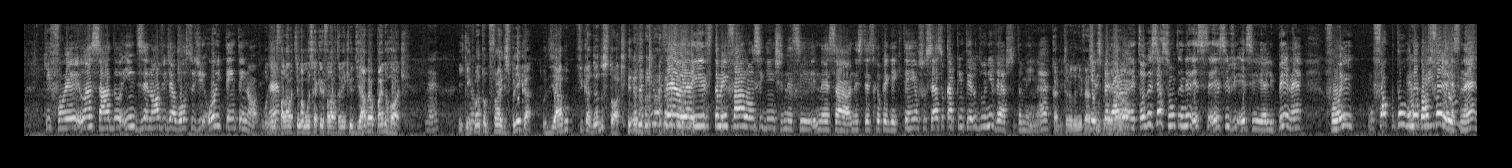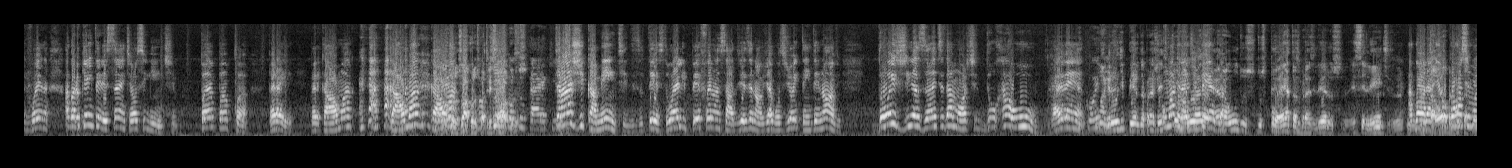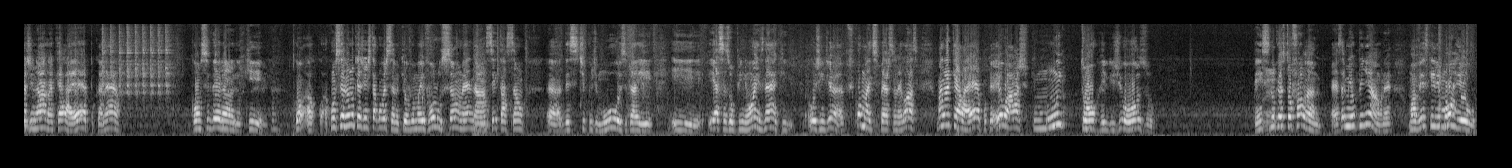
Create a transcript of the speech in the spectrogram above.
que foi lançado em 19 de agosto de 89, Onde né? ele falava, tinha uma música que ele falava também que o diabo é o pai do rock. né? E que enquanto Freud explica, o diabo fica dando os toques. Não, e aí eles também falam o seguinte nesse, nessa, nesse texto que eu peguei, que tem o sucesso carpinteiro do universo também, né? Carpinteiro do Universo que é eles muito pegaram legal. eh, todo esse assunto, né, esse, esse, esse LP, né? Foi. O foco do É negócio foi esse, né? né? Foi, né? Agora, o que é interessante é o seguinte. Pam, pam, pam. Peraí. Peraí, calma. Calma, calma. Óculos, óculos, Patrícia, óculos. aqui. Tragicamente, diz o texto, o LP foi lançado dia 19 de agosto de 89, dois dias antes da morte do Raul. Vai vendo. Uma grande perda pra gente, Uma porque o grande Raul era, perda. era um dos, dos poetas brasileiros excelentes. Né? Agora, muita eu obra, posso muita coisa. imaginar naquela época, né? Considerando que. co- Considerando que a gente está conversando, que houve uma evolução né, na aceitação eh, desse tipo de música e, e, e essas opiniões, né? Que hoje em dia ficou mais disperso o negócio, mas naquela época eu acho que muito religioso Pense É. no que eu estou falando. Essa é a minha opinião, né? Uma vez que ele morreu,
